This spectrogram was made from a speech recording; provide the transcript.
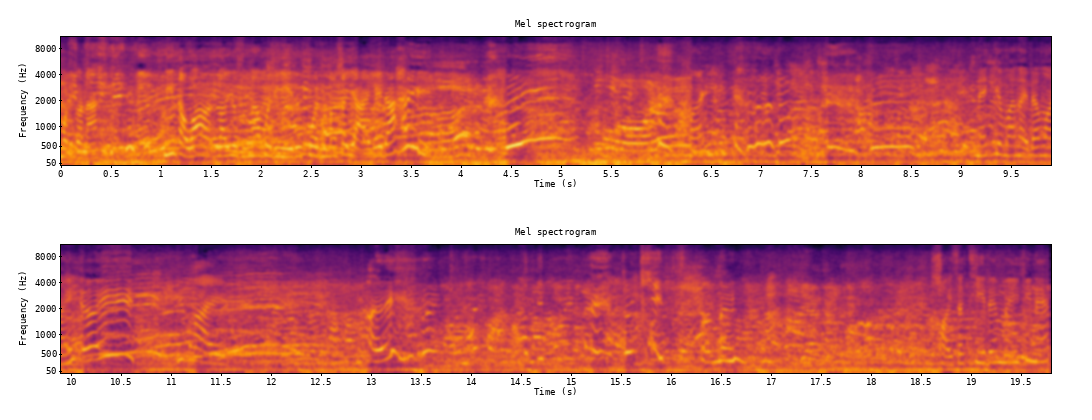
หมดก่อนนะ นี่แต่ว่าเราอยู่ข้างหน้าพอดี ทุกคนมันขยายไม่ได้แน็กเก็บมาไหนได้ไหมเอ้ย นึง ขออีกสักทีได้ไหมพี่แน็ก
